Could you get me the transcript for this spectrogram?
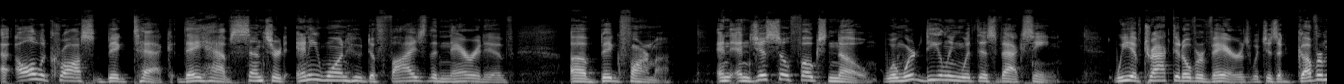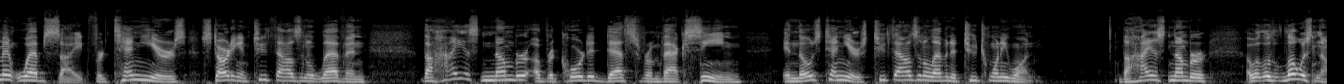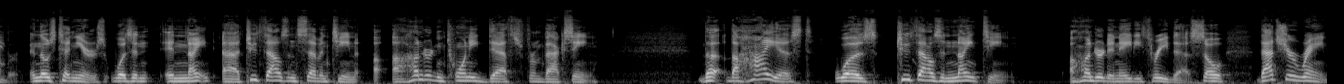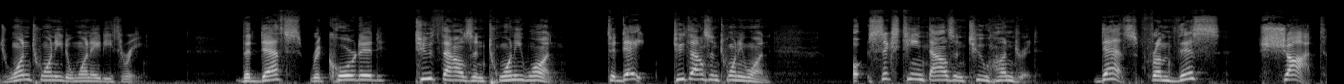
uh, all across big tech. They have censored anyone who defies the narrative of big pharma. And and just so folks know, when we're dealing with this vaccine, we have tracked it over VAERS, which is a government website for 10 years, starting in 2011 the highest number of recorded deaths from vaccine in those 10 years, 2011 to 2021, the highest number, uh, well, the lowest number in those 10 years was in, in uh, 2017, 120 deaths from vaccine. The, the highest was 2019, 183 deaths. So that's your range, 120 to 183. The deaths recorded 2021 to date 2021, 16,200 deaths from this shot.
